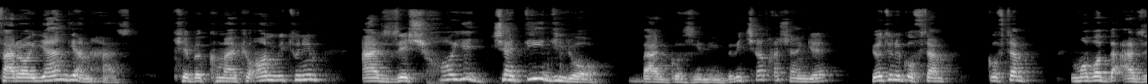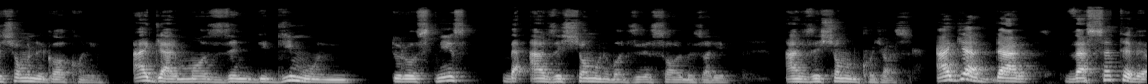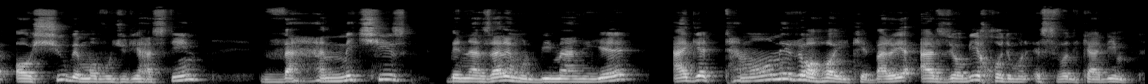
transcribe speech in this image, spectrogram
فرایندی هم هست که به کمک آن می‌تونیم ارزش های جدیدی رو برگزینیم. ببین چقدر قشنگه؟ یادتونه گفتم گفتم ما باید به ارزشامون نگاه کنیم. اگر ما زندگیمون درست نیست به ارزشامون رو باید زیر سوال بذاریم. ارزشامون کجاست؟ اگر در وسط به آشوب ما وجودی هستیم و همه چیز به نظرمون بیمعنیه اگر تمام راههایی که برای ارزیابی خودمون استفاده کردیم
